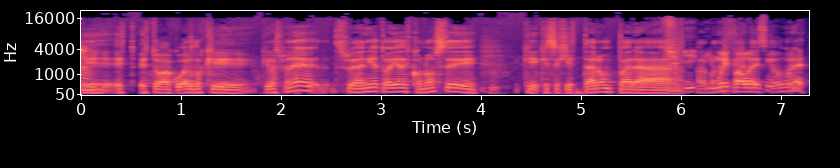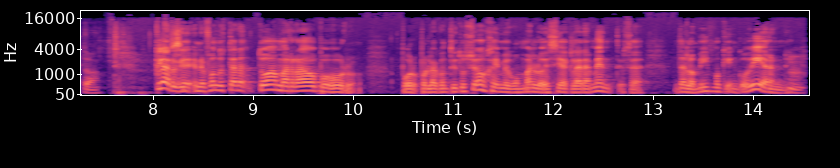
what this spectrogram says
mm. eh, estos acuerdos que, la ciudadanía todavía desconoce que, se gestaron para... Y, muy favorecidos por esto. Claro, que en el fondo están todo amarrado por, por, la Constitución, Jaime Guzmán lo decía claramente, o sea, da lo mismo quien gobierne. Mm.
